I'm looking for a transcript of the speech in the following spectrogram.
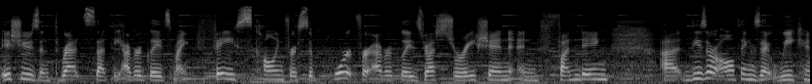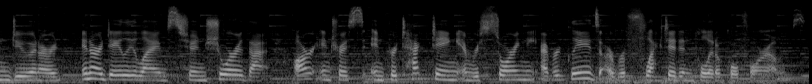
issues and threats that the Everglades might face, calling for support for Everglades restoration and funding. Uh, these are all things that we can do in our, in our daily lives to ensure that our interests in protecting and restoring the Everglades are reflected in political forums.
